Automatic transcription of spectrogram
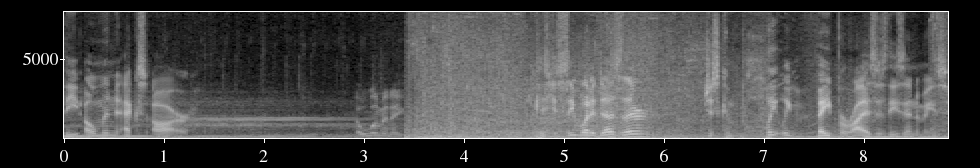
The Omen XR. Eliminate. Because you see what it does there? Just completely vaporizes these enemies.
